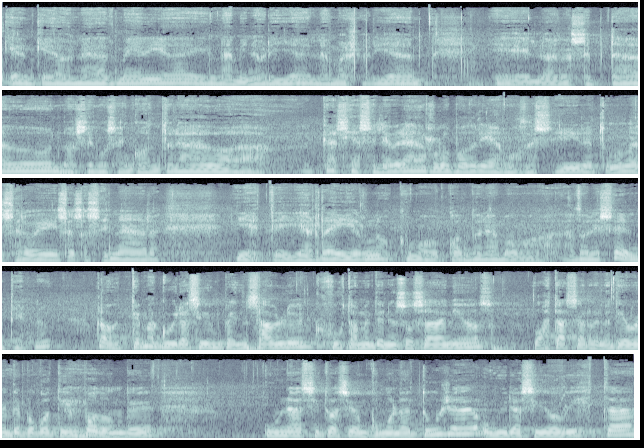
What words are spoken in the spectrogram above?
que han quedado en la Edad Media y una minoría, la mayoría eh, lo han aceptado, nos hemos encontrado a, casi a celebrarlo, podríamos decir, a tomar unas cervezas, a cenar y, este, y a reírnos como cuando éramos adolescentes, ¿no? Claro, tema que hubiera sido impensable justamente en esos años, o hasta hace relativamente poco tiempo, donde una situación como la tuya hubiera sido vista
